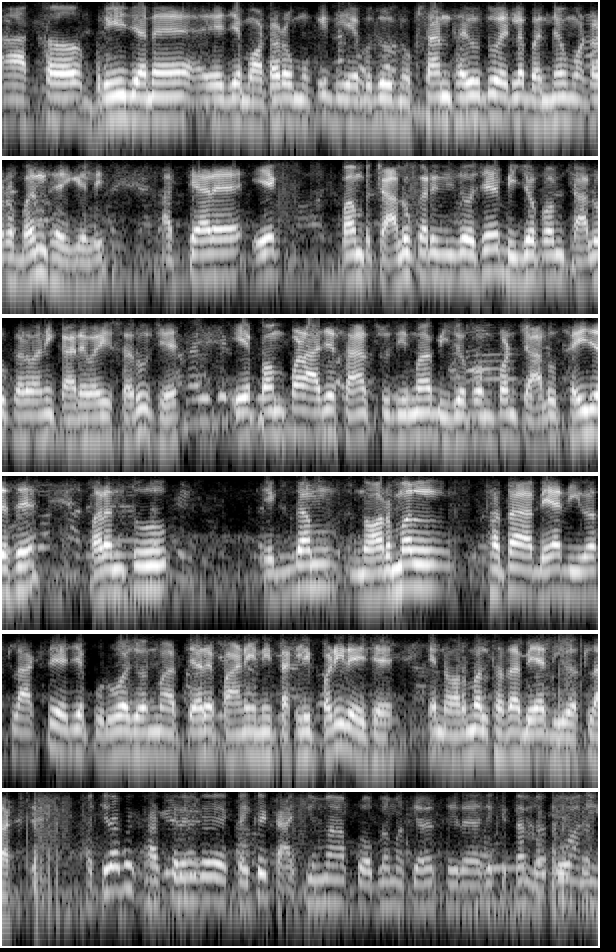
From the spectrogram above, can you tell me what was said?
આખો બ્રિજ અને એ જે મોટરો મૂકી હતી એ બધું નુકસાન થયું હતું, એટલે બંને મોટરો બંધ થઈ ગયેલી. અત્યારે એક પંપ ચાલુ કરી દીધો છે, બીજો પંપ ચાલુ કરવાની કાર્યવાહી શરૂ છે. એ પંપ પણ આજે સાંજ સુધીમાં બીજો પંપ પણ ચાલુ થઈ જશે. પરંતુ એકદમ નોર્મલ થતા બે દિવસ લાગશે. જે પૂર્વ ઝોનમાં અત્યારે પાણીની તકલીફ પડી રહી છે એ નોર્મલ થતા બે દિવસ લાગશે. ખાસ કરીને કઈ કઈ ટાંકીમાં પ્રોબ્લેમ અત્યારે થઈ રહ્યા છે? કેટલા લોકો આની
